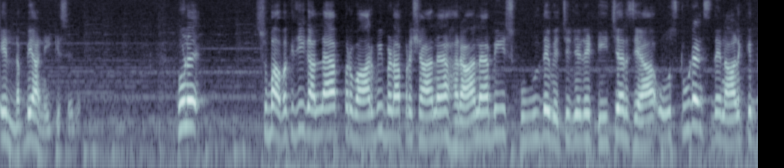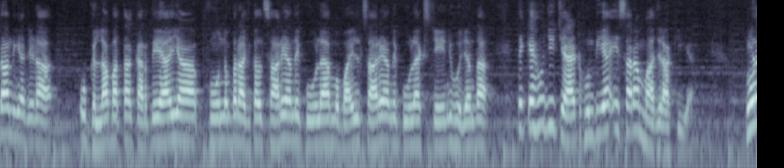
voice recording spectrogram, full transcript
ਇਹ ਲੱਭਿਆ ਨਹੀਂ ਕਿਸੇ ਨੂੰ। ਹੁਣ ਸੁਭਾਵਕ ਜੀ ਗੱਲ ਹੈ, ਪਰਿਵਾਰ ਵੀ ਬੜਾ ਪਰੇਸ਼ਾਨ ਹੈ, ਹੈਰਾਨ ਹੈ ਵੀ ਸਕੂਲ ਦੇ ਵਿੱਚ ਜਿਹੜੇ ਟੀਚਰਸ ਆ, ਉਹ ਸਟੂਡੈਂਟਸ ਦੇ ਨਾਲ ਕਿੱਦਾਂ ਦੀਆਂ ਜਿਹੜਾ ਉਹ ਗੱਲਾਂ ਬਾਤਾਂ ਕਰਦੇ ਆ ਜਾਂ ਫੋਨ ਨੰਬਰ ਅੱਜਕੱਲ ਸਾਰਿਆਂ ਦੇ ਕੋਲ ਹੈ ਮੋਬਾਈਲ ਸਾਰਿਆਂ ਦੇ ਕੋਲ ਐਕਸਚੇਂਜ ਹੋ ਜਾਂਦਾ ਤੇ ਕਿਹੋ ਜੀ ਚੈਟ ਹੁੰਦੀ ਹੈ, ਇਹ ਸਾਰਾ ਮਾਜਰਾ ਕੀ ਹੈ? ਹੁਣ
